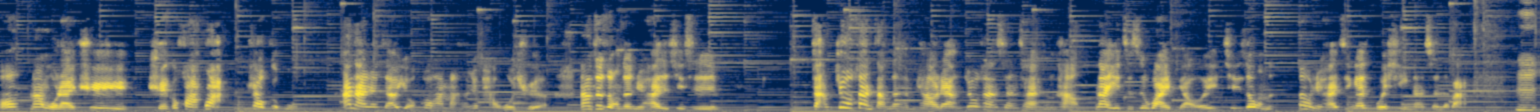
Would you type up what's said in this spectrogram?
哦，那我来去学个画画，跳个舞。啊男人只要有空，他马上就跑过去了。那这种的女孩子其实长，就算长得很漂亮，就算身材很好，那也只是外表而已。其实这种。这种女孩子应该是不会吸引男生的吧？嗯，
